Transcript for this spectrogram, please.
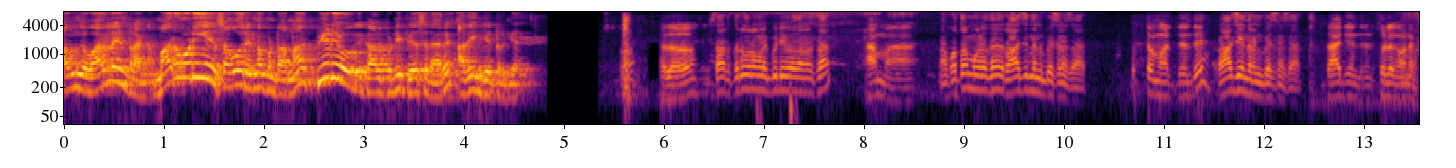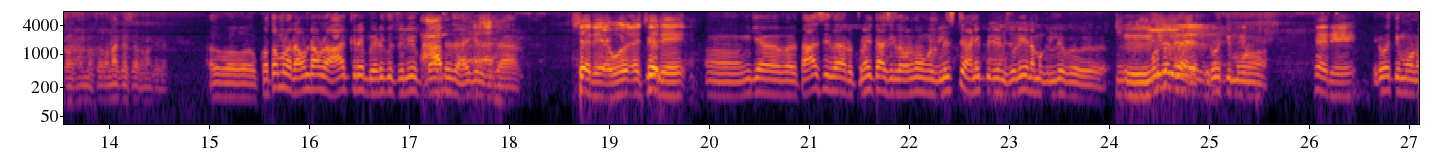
அவங்க வரலைன்றாங்க. மறுபடியும் சகோதரர் என்ன பண்ணுறாருன்னா பிடிஓக்கு கால் பண்ணி பேசுகிறாரு அதையும் கேட்டிருங்க. ஹலோ சார் திருவரங்குளம் வீடியோ தானே சார்? ஆமா. நான் கொத்தமங்கலத்துல ராஜேந்திரன் பேசுறேன் சார். புத்தமரத்துலேருந்து ராஜேந்திரன் பேசுறேன் சார். ராஜேந்திரன். சொல்லுங்க வணக்கம். ஆமாம் சார் வணக்கம் சார் வணக்கம் சார். அது கொத்தமல்லி ரவுண்ட் டவுன் ஆக்கிரமிப்பு எடுக்க சொல்லி சார். சரி சரி. இங்க தாசில்தார் துணை தாசில்தார் வந்து உங்களுக்கு லிஸ்ட் அனுப்பிட்டேன்னு சொல்லி நமக்கு. இருபத்தி மூணு. சரி. இருபத்தி மூணு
